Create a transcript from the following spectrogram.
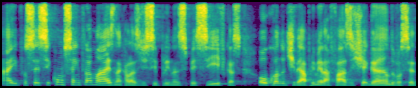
aí você se concentra mais naquelas disciplinas específicas. Ou quando tiver a primeira fase chegando, você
